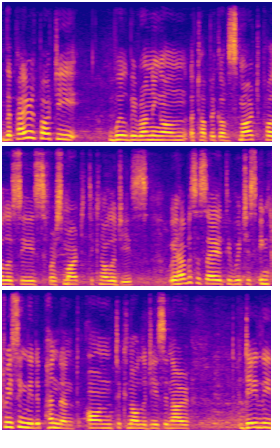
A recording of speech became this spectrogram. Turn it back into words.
The Pirate Party will be running on a topic of smart policies for smart technologies. We have a society which is increasingly dependent on technologies in our daily,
